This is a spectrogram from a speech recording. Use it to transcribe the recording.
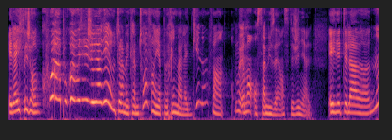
Et là, il fait genre, quoi? Pourquoi vous dites que j'ai l'air gay On était là, mais calme-toi, enfin, il y a pas rien de mal à être gay, non? Enfin, Ouais. vraiment, on s'amusait, hein, c'était génial. Et il était là, euh, non, non,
